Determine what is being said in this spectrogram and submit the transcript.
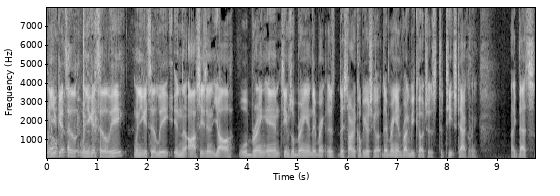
when you get to when you get to the league when you get to the league in the off season, y'all will bring in teams will bring in they bring they started a couple years ago. They bring in rugby coaches to teach tackling. Like that's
